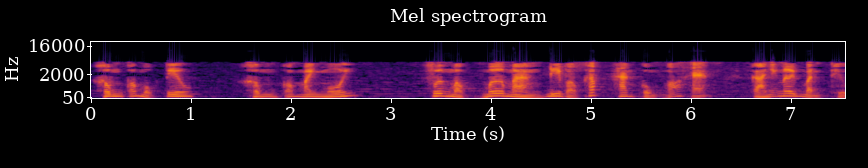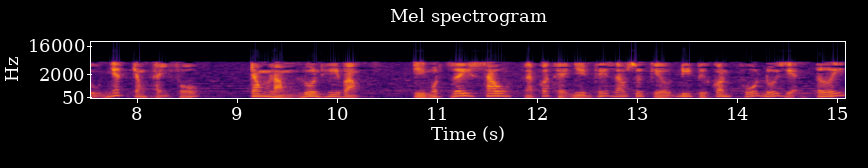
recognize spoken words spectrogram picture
Không có mục tiêu, không có manh mối. Phương Mộc mơ màng đi vào khắp hang cùng ngõ hẻm, cả những nơi bẩn thỉu nhất trong thành phố. Trong lòng luôn hy vọng, chỉ một giây sau là có thể nhìn thấy giáo sư Kiều đi từ con phố đối diện tới,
